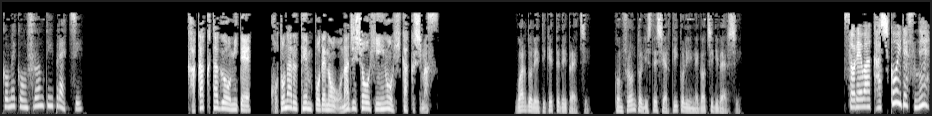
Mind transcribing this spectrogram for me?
Come confronti i prezzi? 価格タグを見て、異なる店舗での同じ商品を比較します。Guardo le etichette dei prezzi. Confronto gli stessi articoli in negozi diversi. それは賢いですね。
